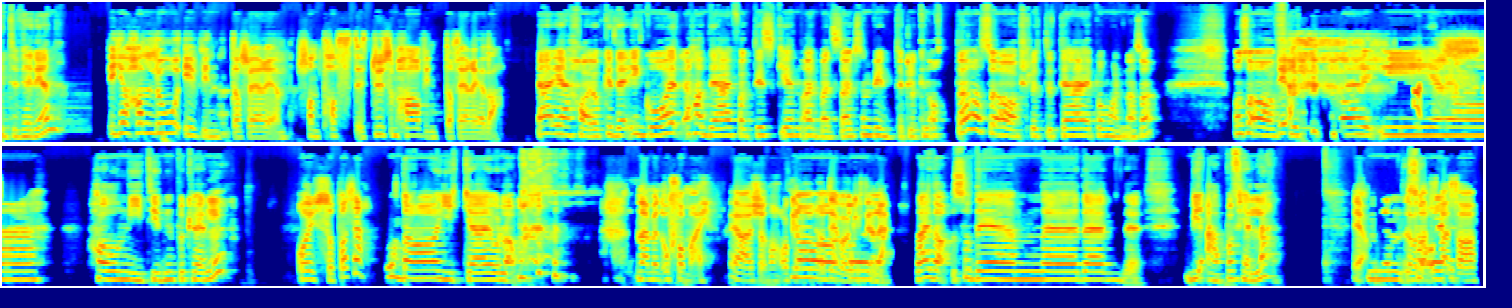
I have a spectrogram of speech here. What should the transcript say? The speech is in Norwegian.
Vinterferien. Ja, hallo i vinterferien. Fantastisk. Du som har vinterferie, da. Ja, jeg har jo ikke det. I går hadde jeg faktisk en arbeidsdag som begynte klokken åtte, og så avsluttet jeg på morgenen, altså. Og så avsluttet ja. jeg i eh, halv ni-tiden på kvelden. Oi, såpass, ja. Og da gikk jeg jo lam. Nei, men uff a meg. Ja, jeg skjønner. Ok, ja, Det var jo ikke ferie. Nei da, så det, det, det, Vi er på fjellet. Ja, men, det var derfor jeg, jeg sa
